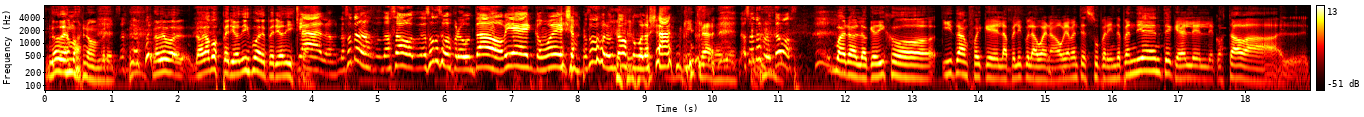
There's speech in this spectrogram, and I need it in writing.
No demos nombres. No demos- no hagamos periodismo de periodistas. Claro, nosotros nos, nos hemos- nosotros hemos preguntado bien como ellos, nosotros preguntamos como los yankees. Claro, bien. Nosotros preguntamos Bueno, lo que dijo Ethan fue que la película, bueno, obviamente es súper independiente, que a él le, le costaba... El,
